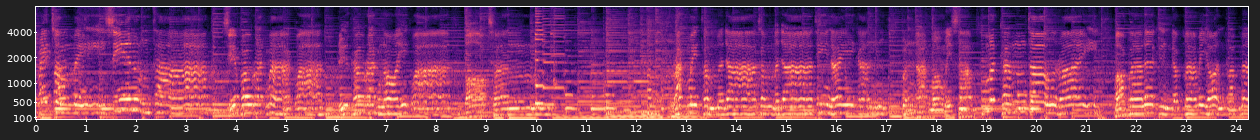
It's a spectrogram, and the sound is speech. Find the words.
ใครทำ เสียเพราะรักมากกว่า หรือเขารักน้อยกว่า บอกฉัน รักไม่ธรรมดา ธรรมดาที่ไหนกัน คนอาจมองไม่สามมัดคันเท่าไร บอกลาเลิกคืนกลับมาไม่ย้อนกลับมา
